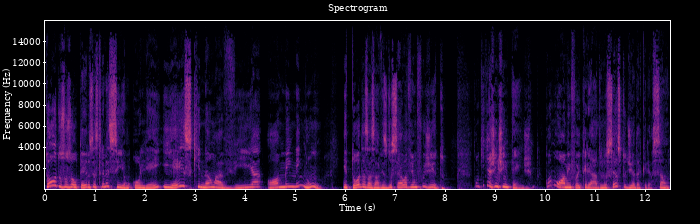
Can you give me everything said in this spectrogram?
todos os outeiros estremeciam. Olhei e eis que não havia homem nenhum, e todas as aves do céu haviam fugido. Então o que, que a gente entende? Como o homem foi criado no sexto dia da criação,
